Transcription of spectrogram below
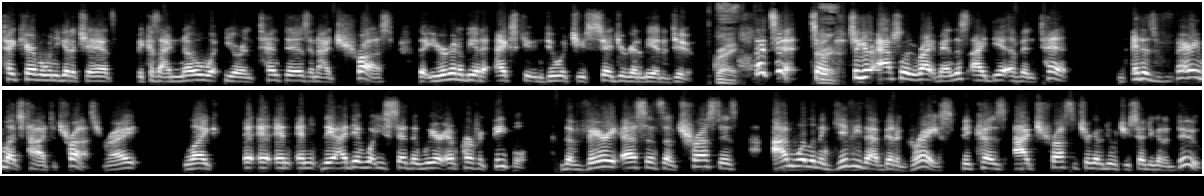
take care of it when you get a chance because I know what your intent is and I trust that you're going to be able to execute and do what you said you're going to be able to do. Right. That's it. So right. so you're absolutely right, man. This idea of intent, it is very much tied to trust, right? Like and and, and the idea of what you said that we are imperfect people. The very essence of trust is I'm willing to give you that bit of grace because I trust that you're going to do what you said you're going to do.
